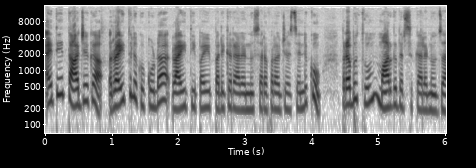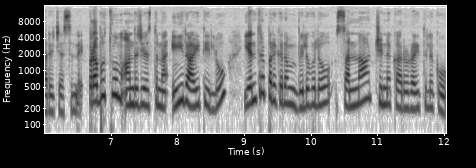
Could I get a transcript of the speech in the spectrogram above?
అయితే తాజాగా రైతులకు కూడా రాయితీపై పరికరాలను సరఫరా చేసేందుకు ప్రభుత్వం మార్గదర్శకాలను జారీ చేసింది. ప్రభుత్వం అందజేస్తున్న ఈ రాయితీలు యంత్ర పరికరం విలువలో సన్న చిన్నకారు రైతులకు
